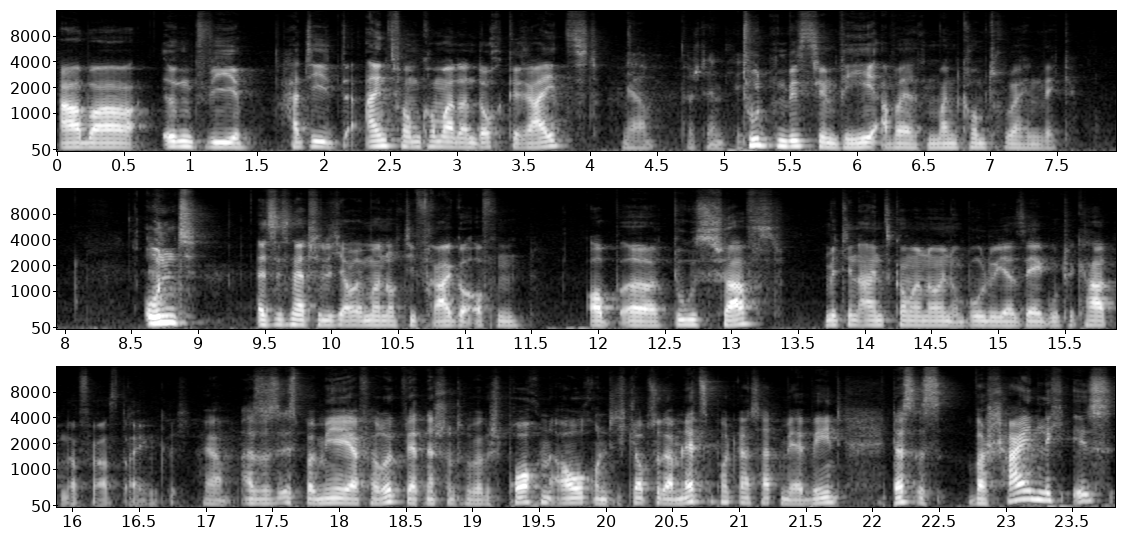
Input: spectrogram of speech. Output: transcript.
Aber irgendwie hat die eins vom Komma dann doch gereizt. Ja, verständlich. Tut ein bisschen weh, aber man kommt drüber hinweg. Und es ist natürlich auch immer noch die Frage offen, ob äh, du es schaffst mit den 1,9, obwohl du ja sehr gute Karten dafür hast eigentlich. Ja, also es ist bei mir ja verrückt. Wir hatten ja schon drüber gesprochen auch. Und ich glaube, sogar im letzten Podcast hatten wir erwähnt, dass es wahrscheinlich ist,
